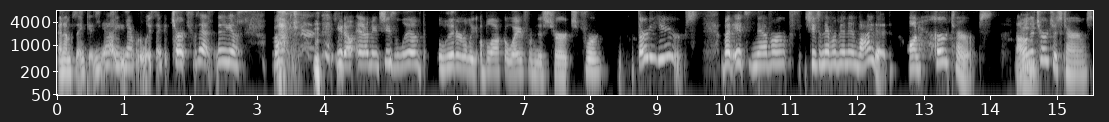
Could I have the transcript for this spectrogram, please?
And I'm thinking, Yeah, you never really think of church for that, do you? But, you know, and I mean, she's lived literally a block away from this church for 30 years, but it's never, she's never been invited on her terms not mm. on the hmm. church's terms,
